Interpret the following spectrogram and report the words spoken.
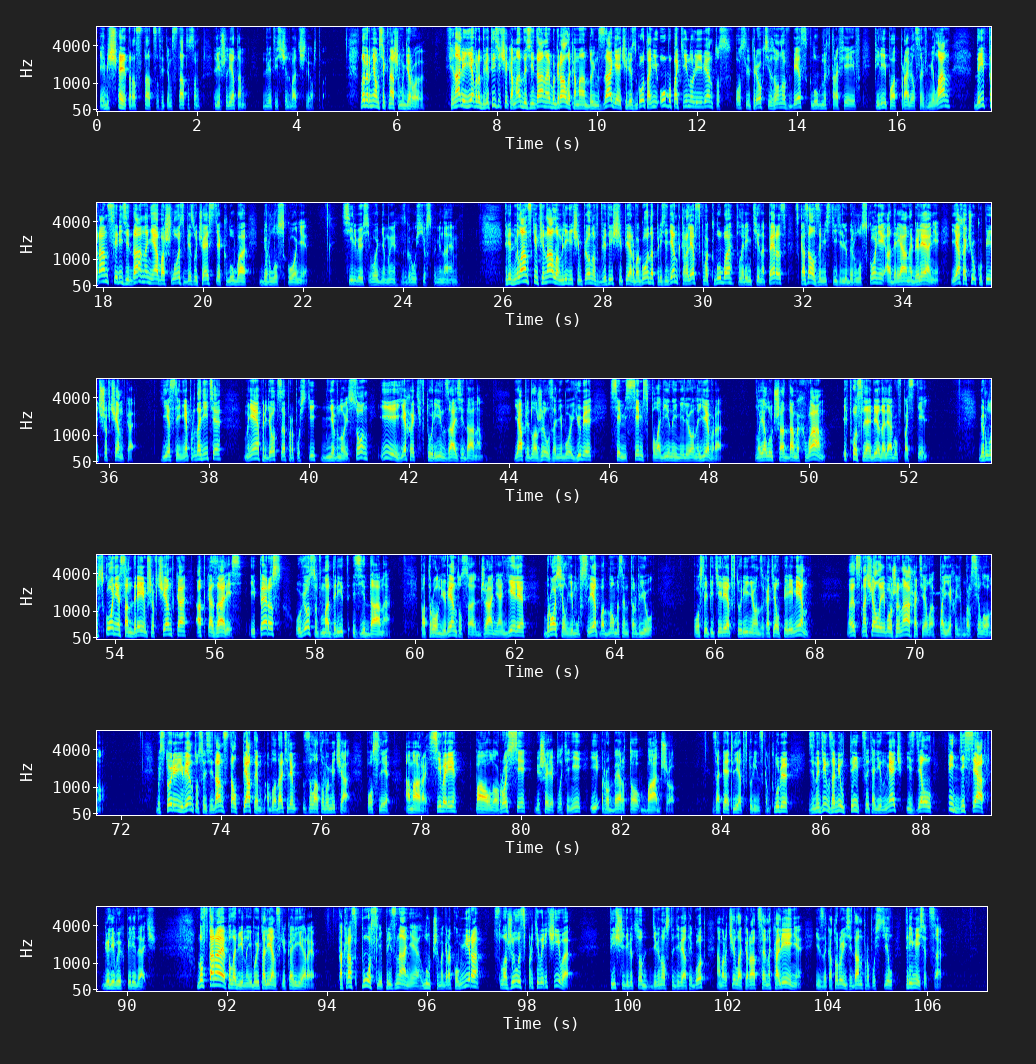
и обещает расстаться с этим статусом лишь летом 2024. Но вернемся к нашему герою. В финале Евро-2000 команда Зидана обыграла команду Инзаги, а через год они оба покинули Ивентус. После трех сезонов без клубных трофеев Филиппо отправился в Милан, да и в трансфере Зидана не обошлось без участия клуба Берлускони. Сильвию сегодня мы с грустью вспоминаем. Перед миланским финалом Лиги чемпионов 2001 года президент королевского клуба Флорентино Перес сказал заместителю Берлускони Адриано Галиани, «Я хочу купить Шевченко. Если не продадите, мне придется пропустить дневной сон и ехать в Турин за Зиданом. Я предложил за него Юве 77,5 миллиона евро. Но я лучше отдам их вам и после обеда лягу в постель. Берлускони с Андреем Шевченко отказались, и Перес увез в Мадрид Зидана. Патрон Ювентуса Джанни Аньелли бросил ему вслед в одном из интервью. После пяти лет в Турине он захотел перемен, но это сначала его жена хотела поехать в Барселону. В историю Ювентуса Зидан стал пятым обладателем золотого мяча после Амара Сивари, Пауло Росси, Мишеля Платини и Роберто Баджо. За пять лет в туринском клубе Зинедин забил 31 мяч и сделал 50 голевых передач. Но вторая половина его итальянской карьеры, как раз после признания лучшим игроком мира, сложилась противоречиво. 1999 год омрачила операция на колене, из-за которой Зидан пропустил три месяца.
